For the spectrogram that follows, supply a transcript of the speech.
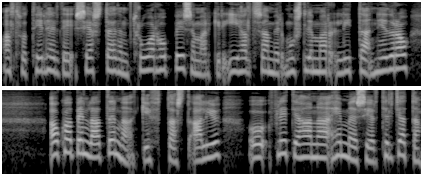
allt svo tilherði sérstæðum trúarhópi sem margir íhaldsamir muslimar líta niður á, ákvað Bin Laden að giftast Alju og flytja hana heim með sér til Jetta,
